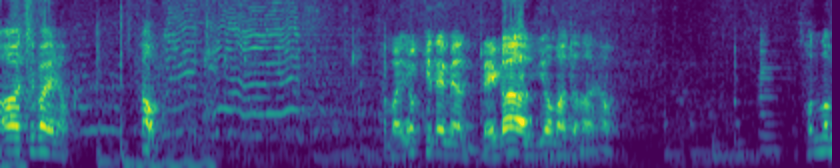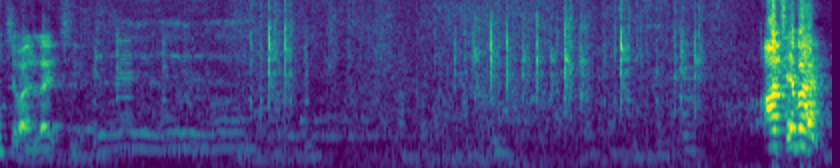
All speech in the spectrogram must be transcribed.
아 제발 형 형! 잠깐만 이렇게 되면 내가 위험하잖아 형 선 넘지 말라 했지 아 제발!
